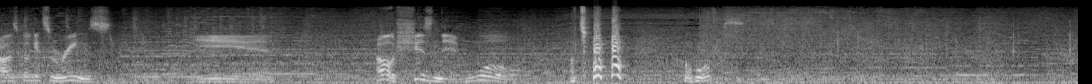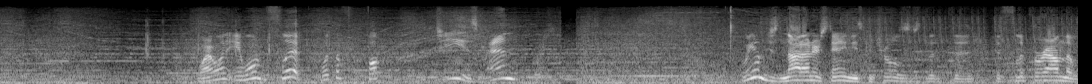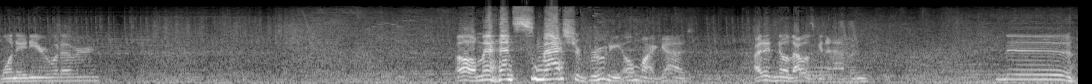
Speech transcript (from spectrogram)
Oh, let's go get some rings. Yeah. Oh, shiznit. Whoa. Whoops. Why won't it won't flip? What the fuck? Jeez, man. Maybe I'm just not understanding these controls. The, the, the flip around the 180 or whatever. Oh man, smash Bruni. Oh my gosh. I didn't know that was gonna happen. No.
